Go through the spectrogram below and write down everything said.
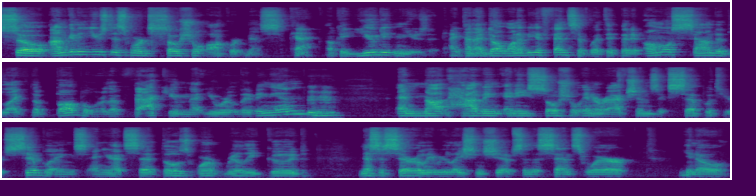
So I'm going to use this word social awkwardness. Okay. Okay. You didn't use it. I And I don't want to be offensive with it, but it almost sounded like the bubble or the vacuum that you were living in Mhm. and not having any social interactions except with your siblings. And you had said those weren't really good necessarily relationships in the sense where, you know,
